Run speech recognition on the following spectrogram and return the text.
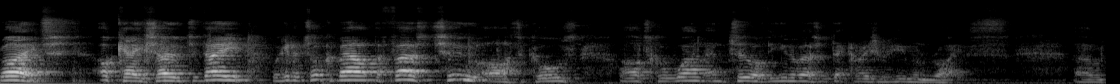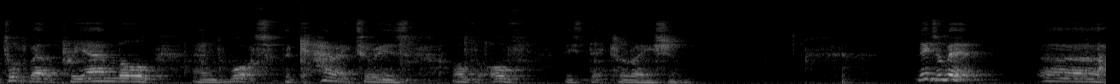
Right, okay, so today we're going to talk about the first two articles, Article 1 and 2 of the Universal Declaration of Human Rights. Uh, we've talked about the preamble and what the character is of, of this declaration. Little bit uh,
